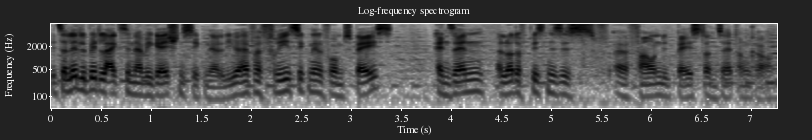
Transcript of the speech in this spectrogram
It's a little bit like the navigation signal. You have a free signal from space, and then a lot of businesses uh, founded based on that on ground.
